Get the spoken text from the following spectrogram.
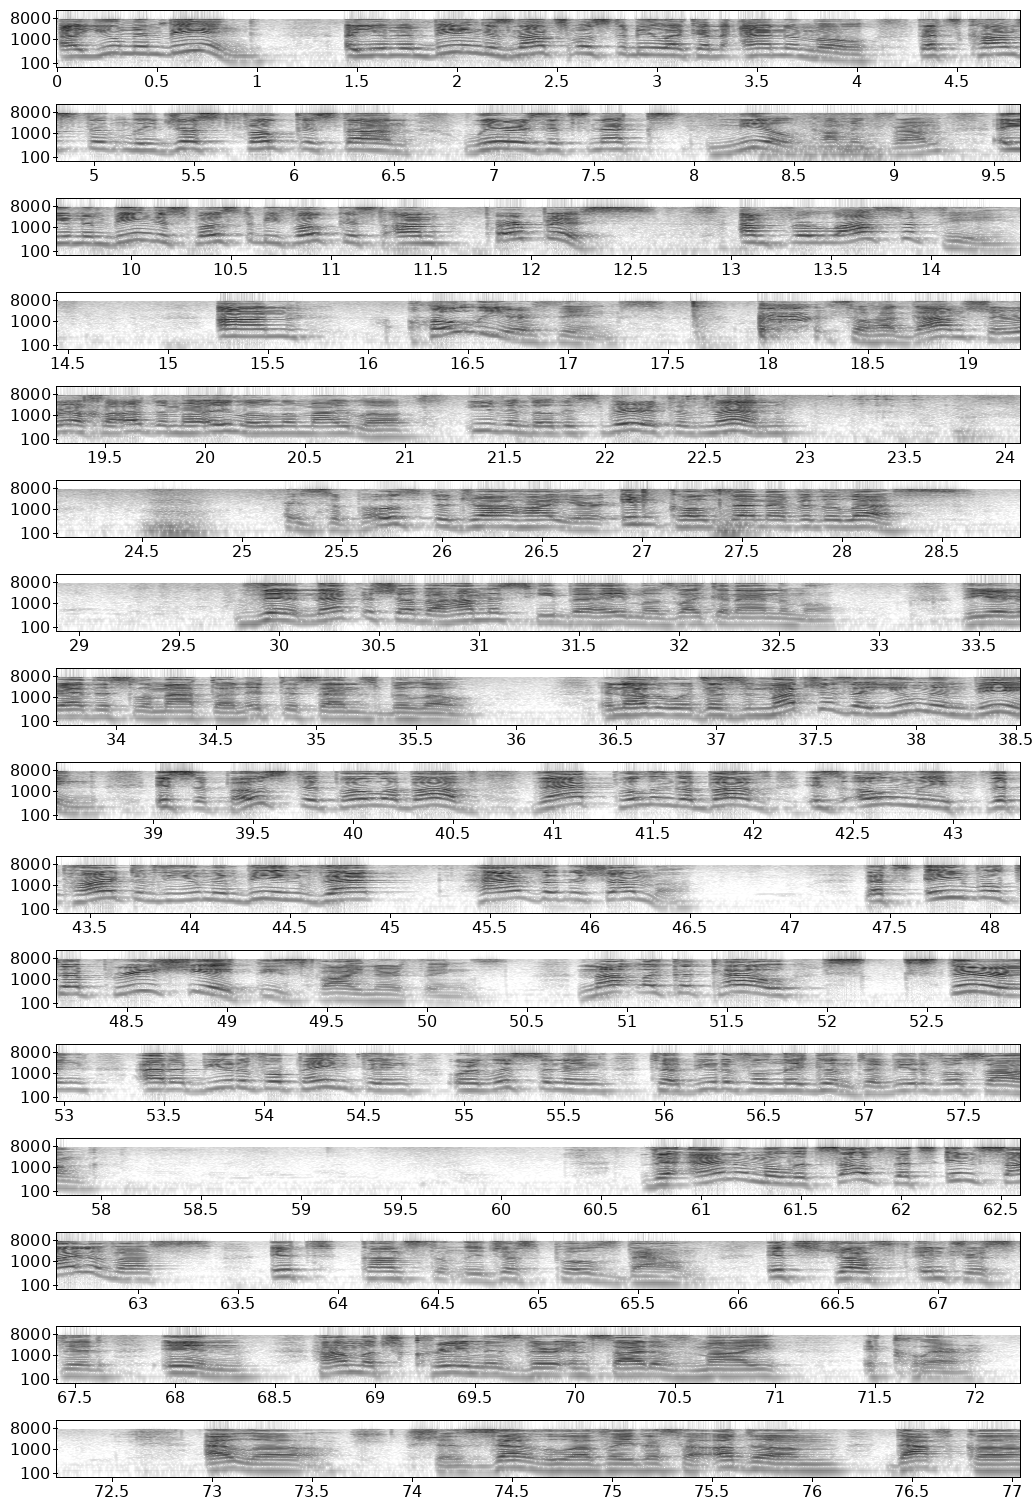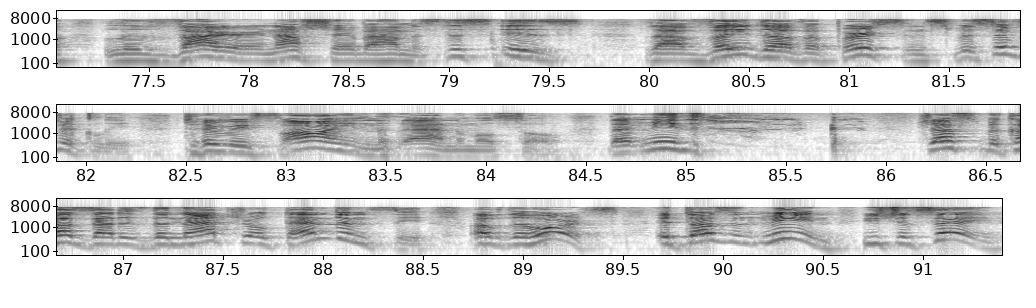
a human being. A human being is not supposed to be like an animal that's constantly just focused on where is its next meal coming from. A human being is supposed to be focused on purpose, on philosophy, on holier things. so Hagam Shiracha Adam Ha'ilo even though the spirit of man is supposed to draw higher, Imkol nevertheless the nefesh Bahamis he behemoth like an animal. V'yeredis lamata, and it descends below. In other words, as much as a human being is supposed to pull above, that pulling above is only the part of the human being that has a neshama, that's able to appreciate these finer things. Not like a cow staring at a beautiful painting or listening to a beautiful nigun, to a beautiful song the animal itself that's inside of us, it constantly just pulls down. It's just interested in how much cream is there inside of my eclair. Ella shezehu avedas adam davka levarer nafshe bahamis. This is the aveda of a person specifically to refine the animal soul. That means just because that is the natural tendency of the horse. It doesn't mean you should say,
